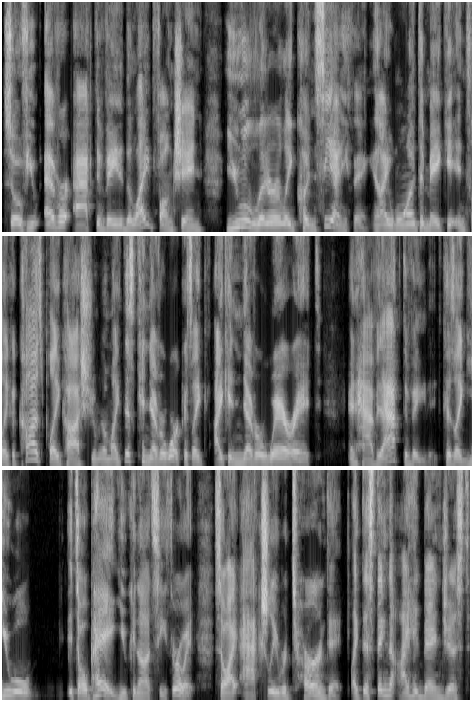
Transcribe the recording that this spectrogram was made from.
So if you ever activated the light function, you literally couldn't see anything. And I wanted to make it into like a cosplay costume. And I'm like, this can never work It's like I can never wear it and have it activated because like you will. It's opaque. You cannot see through it. So I actually returned it. Like this thing that I had been just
